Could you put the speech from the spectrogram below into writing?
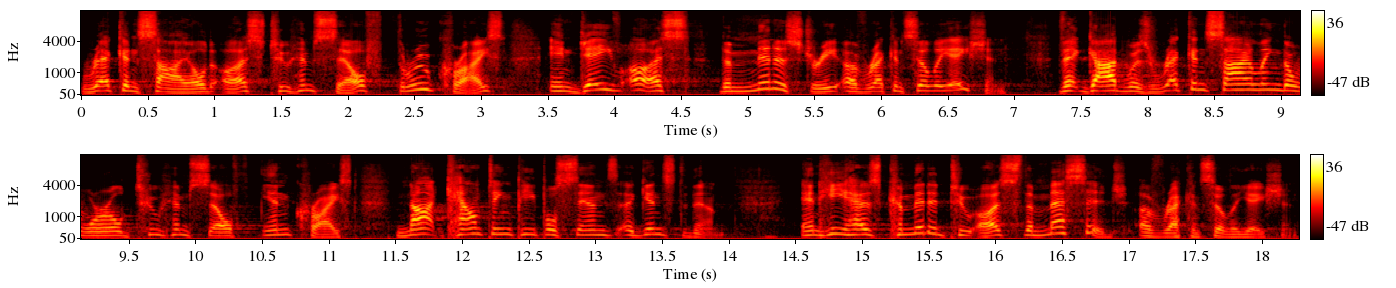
reconciled us to himself through Christ and gave us the ministry of reconciliation. That God was reconciling the world to himself in Christ, not counting people's sins against them. And he has committed to us the message of reconciliation.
